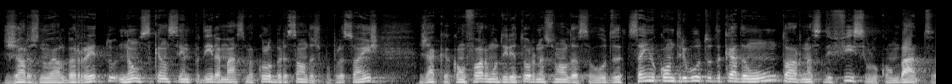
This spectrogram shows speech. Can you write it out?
Jorge Noel Barreto não se cansa em pedir a máxima colaboração das populações, já que, conforme o Diretor Nacional da Saúde, sem o contributo de cada um, torna-se difícil o combate.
